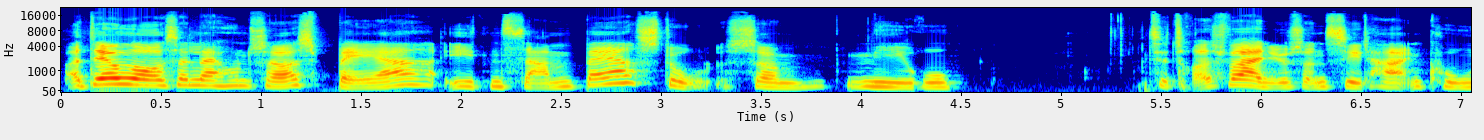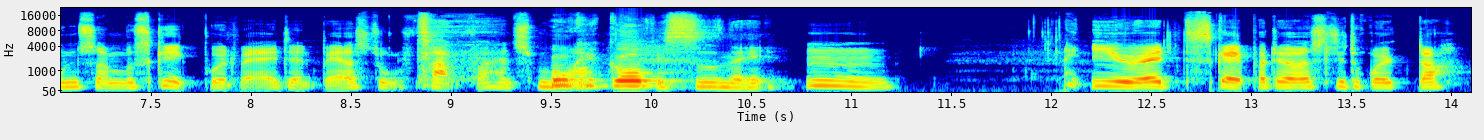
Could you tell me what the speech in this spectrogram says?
Og derudover så lader hun så også bære i den samme bærestol som Nero. Til trods for, at han jo sådan set har en kone, som måske burde være i den bærestol frem for hans mor. Hun kan gå ved siden af. Mm. I øvrigt skaber det også lidt rygter,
